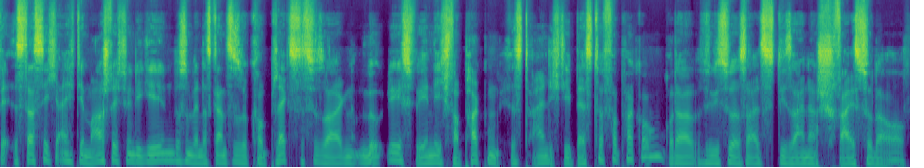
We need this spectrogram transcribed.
ist das nicht eigentlich die Marschrichtung, die gehen müssen, wenn das Ganze so komplex ist, zu sagen, möglichst wenig Verpackung ist eigentlich die beste Verpackung? Oder siehst du das als Designer, schreist du da auf?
